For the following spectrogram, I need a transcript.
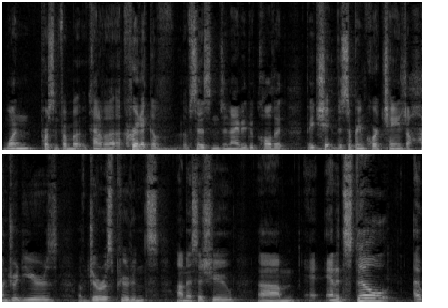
one person from a, kind of a, a critic of, of Citizens United who called it they cha- the Supreme Court changed hundred years of jurisprudence on this issue, um, and it's still I,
